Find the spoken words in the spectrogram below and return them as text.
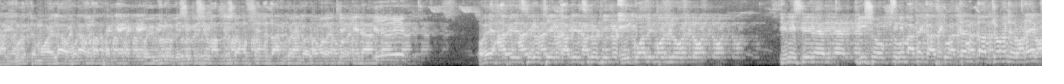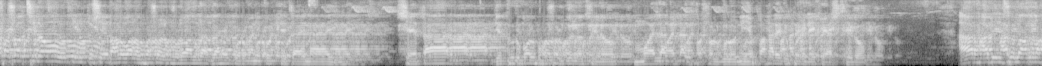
ধানগুলোতে ময়লা আবর্জনা থাকে, ওইগুলো বেশি বেশি মাদ্রাসা মসজিদে দান করে, কথা বলেন ঠিক কিনা? ওই হাবিল ছিল ঠিক, কাবিল ছিল ঠিক, এই কোয়ালিটির লোক। তিনি ছিলেন কৃষক, তিনি মাঠে কাজ করতেন, তার জমিতে অনেক ফসল ছিল, কিন্তু সে ভালো ভালো ফসল হলো আল্লাহ রাহে কোরবানি করতে চায় নাই। সে তার যে দুর্বল ফসলগুলো ছিল, ময়লা ফসলগুলো নিয়ে পাহাড়ের উপরে রেখে আসছিল। আর হাবিল ছিল আল্লাহ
